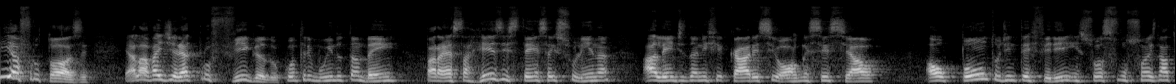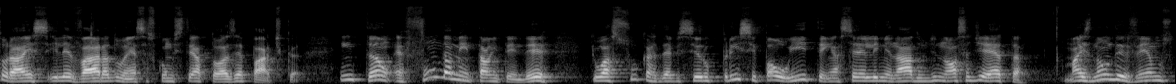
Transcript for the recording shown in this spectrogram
E a frutose? Ela vai direto para o fígado, contribuindo também para essa resistência à insulina, além de danificar esse órgão essencial ao ponto de interferir em suas funções naturais e levar a doenças como esteatose hepática. Então, é fundamental entender que o açúcar deve ser o principal item a ser eliminado de nossa dieta, mas não devemos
